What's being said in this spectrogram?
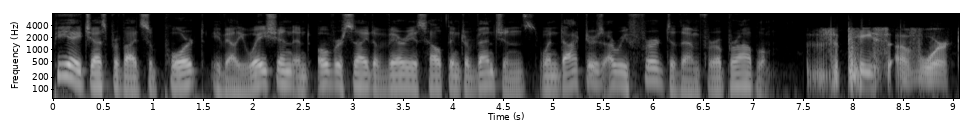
PHS provides support, evaluation, and oversight of various health interventions when doctors are referred to them for a problem. The pace of work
